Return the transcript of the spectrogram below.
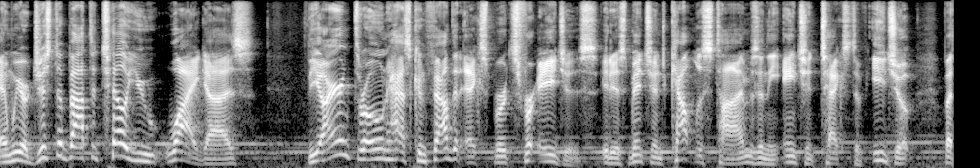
and we are just about to tell you why, guys. The Iron Throne has confounded experts for ages. It is mentioned countless times in the ancient text of Egypt, but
